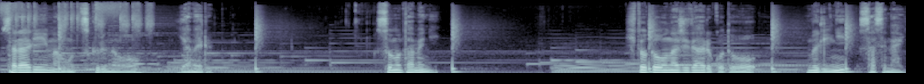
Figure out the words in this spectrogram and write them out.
サラリーマンを作るのをやめる。そのために人と同じであることを無理にさせない。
